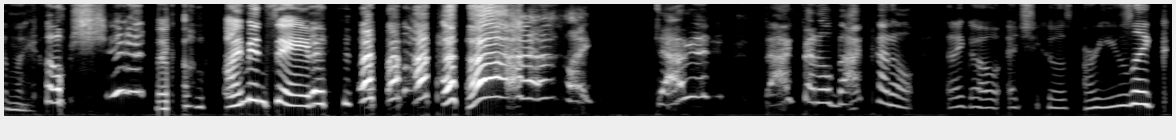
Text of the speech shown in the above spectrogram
I'm like, oh shit. Like, "Oh, I'm insane. Like, damn it, backpedal, backpedal. And I go, and she goes, are you like,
